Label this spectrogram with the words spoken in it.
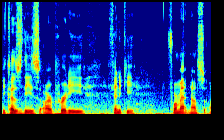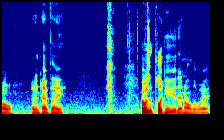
because these are pretty finicky. Format not so... Oh, I didn't have my... I wasn't plugging it in all the way.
